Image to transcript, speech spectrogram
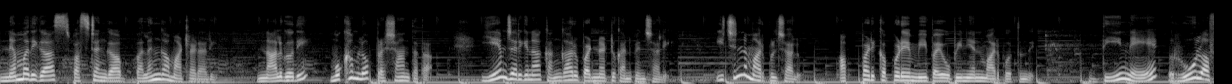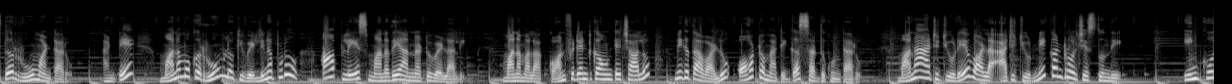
నెమ్మదిగా స్పష్టంగా బలంగా మాట్లాడాలి. నాలుగోది ముఖంలో ప్రశాంతత. ఏం జరిగినా కంగారు పడినట్టు కనిపించాలి. ఈ చిన్న మార్పులు చాలు. అప్పటికప్పుడే మీపై ఒపీనియన్ మారిపోతుంది. దీన్నే రూల్ ఆఫ్ ద రూమ్ అంటారు. అంటే మనం ఒక రూమ్లోకి వెళ్ళినప్పుడు ఆ ప్లేస్ మనదే అన్నట్టు వెళ్ళాలి. మనం అలా కాన్ఫిడెంట్గా ఉంటే చాలు మిగతా వాళ్ళు ఆటోమేటిక్గా సర్దుకుంటారు. మన యాటిట్యూడే వాళ్ళ యాటిట్యూడ్ని కంట్రోల్ చేస్తుంది. ఇంకో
